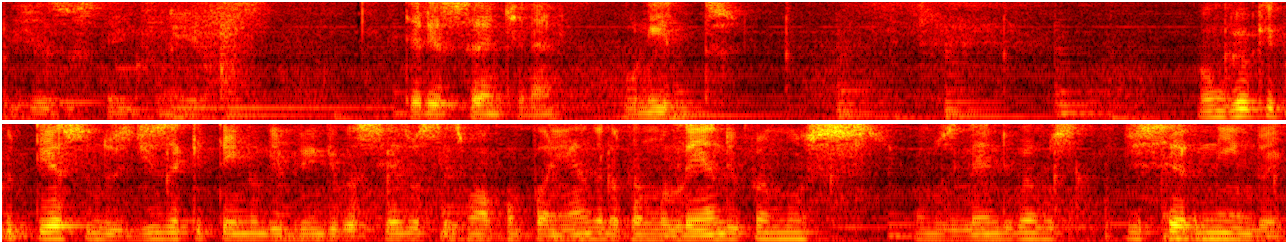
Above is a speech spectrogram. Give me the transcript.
que Jesus tem com eles. Interessante, né? Bonito. Vamos ver o que o texto nos diz aqui tem no livrinho de vocês, vocês vão acompanhando, nós vamos lendo e vamos, vamos lendo e vamos discernindo aí.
